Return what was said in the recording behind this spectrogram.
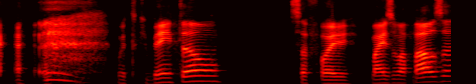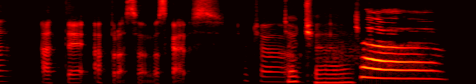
Muito que bem, então. Essa foi mais uma pausa. Até a próxima, meus caros. Tchau, tchau. Tchau, tchau. Tchau.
